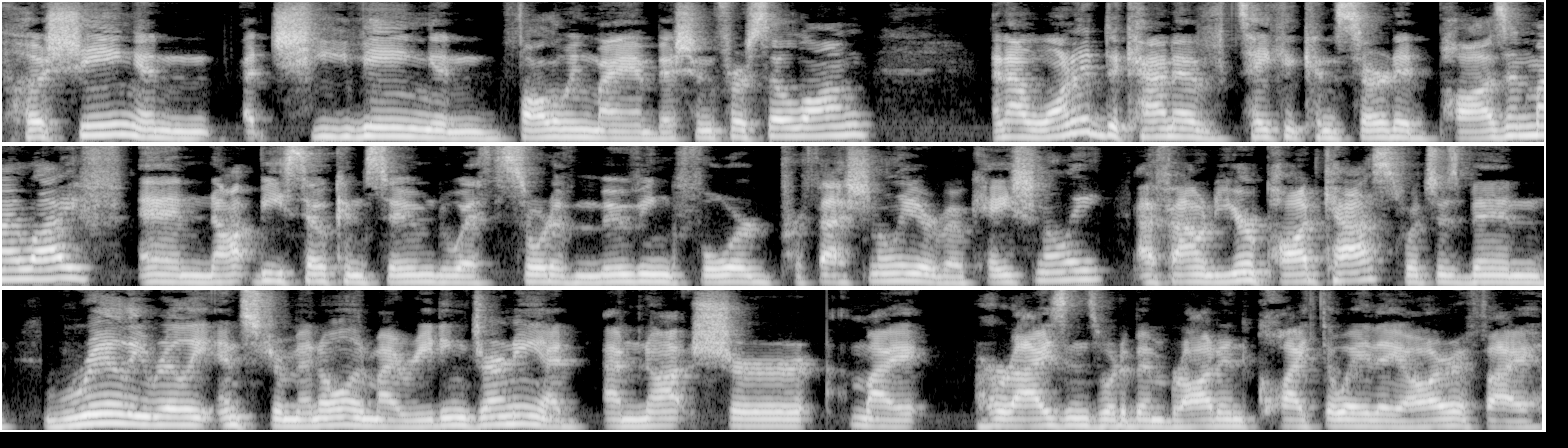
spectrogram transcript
pushing and achieving and following my ambition for so long and I wanted to kind of take a concerted pause in my life and not be so consumed with sort of moving forward professionally or vocationally. I found your podcast, which has been really, really instrumental in my reading journey. I, am not sure my horizons would have been broadened quite the way they are if I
